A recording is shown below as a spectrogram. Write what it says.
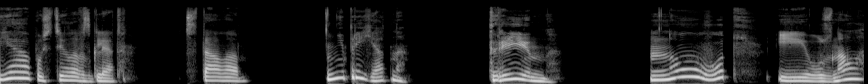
Я опустила взгляд. Стало неприятно. «Трин!» Ну вот, и узнала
